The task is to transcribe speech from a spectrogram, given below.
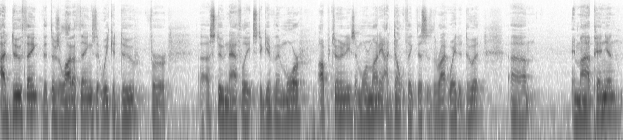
I do think that there's a lot of things that we could do for uh, student athletes to give them more opportunities and more money. I don't think this is the right way to do it. Um, in my opinion,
